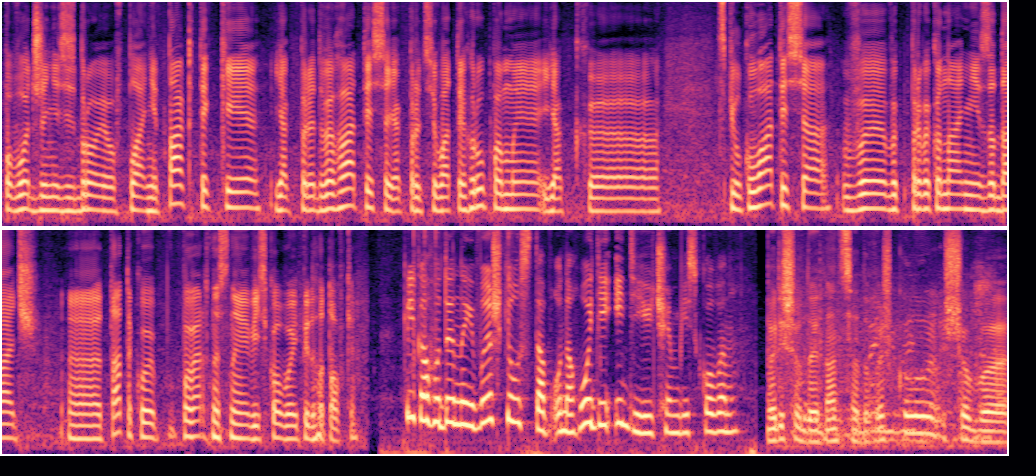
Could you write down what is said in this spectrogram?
поводження зі зброєю в плані тактики, як передвигатися, як працювати групами, як е, спілкуватися в, при виконанні задач е, та такої поверхнесної військової підготовки. Кількагодинний вишкіл став у нагоді і діючим військовим. Вирішив доєднатися до вишколу, щоб е,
